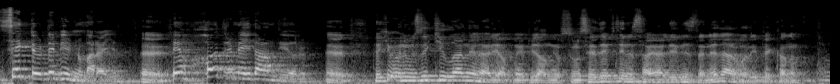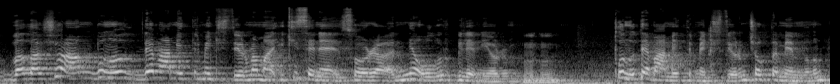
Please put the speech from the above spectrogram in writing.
sektörde bir numarayım. Evet. Ve hodri meydan diyorum. Evet. Peki önümüzdeki yıllar neler yapmayı planlıyorsunuz? Hedefleriniz, hayallerinizde neler var İpek Hanım? Valla şu an bunu devam ettirmek istiyorum ama iki sene sonra ne olur bilemiyorum. Bunu devam ettirmek istiyorum. Çok da memnunum.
